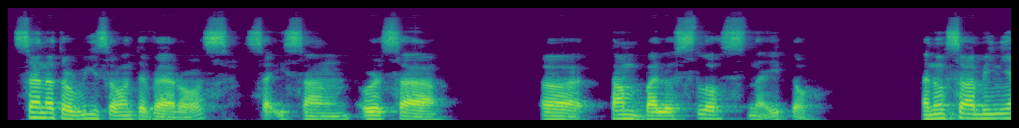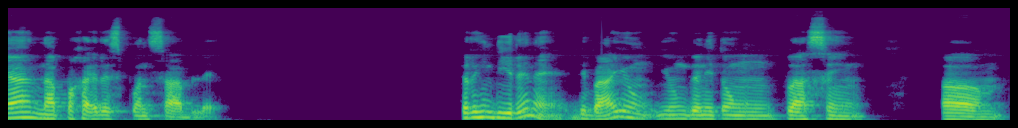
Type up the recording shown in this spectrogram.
Senator Risa Ontiveros sa isang or sa uh, tambaloslos na ito. Anong sabi niya? Napaka-irresponsable. Pero hindi rin eh, 'di ba? Yung yung ganitong klaseng um,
